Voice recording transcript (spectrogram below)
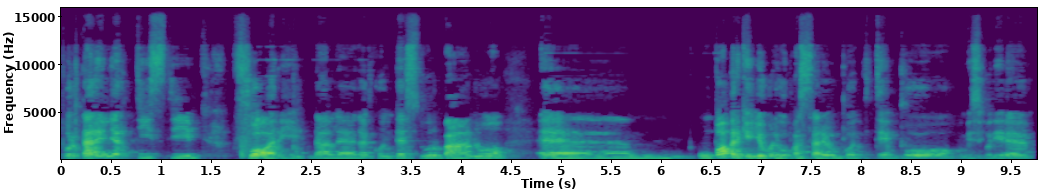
portare gli artisti fuori dal, dal contesto urbano eh, un po' perché io volevo passare un po' di tempo, come si può dire,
